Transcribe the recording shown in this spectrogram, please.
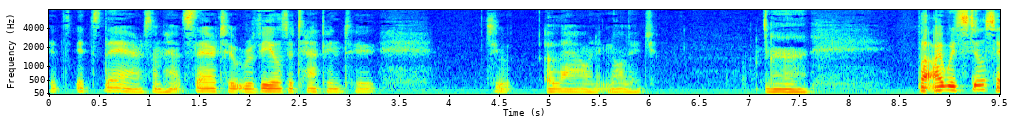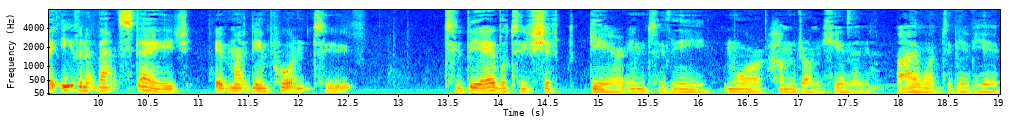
It's it's there somehow. It's there to reveal, to tap into, to allow and acknowledge. Uh, but I would still say, even at that stage, it might be important to to be able to shift gear into the more humdrum human I want to give you.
